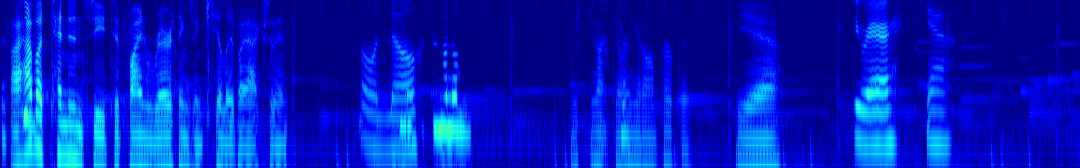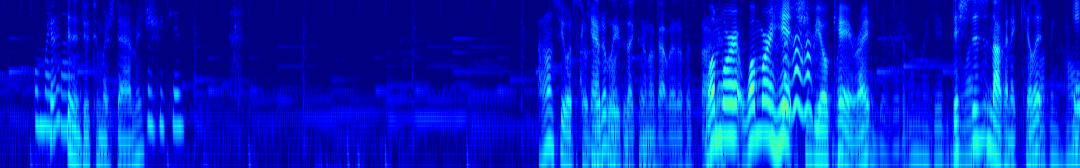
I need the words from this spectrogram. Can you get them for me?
So I have a tendency to find rare things and kill it by accident. Oh no. No, no. At least you're not killing it on purpose. Yeah. Be rare. Yeah. Oh my Okay, that god. didn't do too much damage. I don't see what's so I can't good about this Sykkuno thing. got rid of his starter. One more one more hit should be okay, right? Get rid of him. I gave it to This this is not gonna kill it. Yeah.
